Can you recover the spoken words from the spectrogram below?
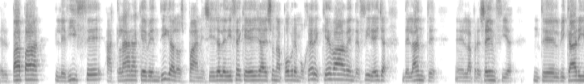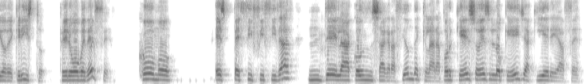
El Papa le dice a Clara que bendiga los panes y ella le dice que ella es una pobre mujer, ¿qué va a bendecir ella delante en la presencia del vicario de Cristo? Pero obedece como especificidad de la consagración de Clara, porque eso es lo que ella quiere hacer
